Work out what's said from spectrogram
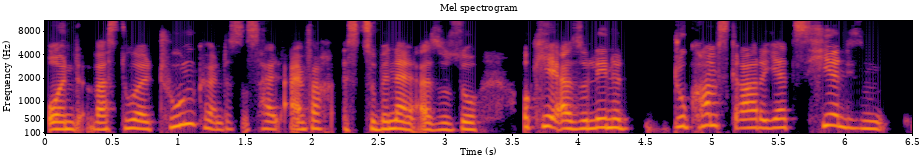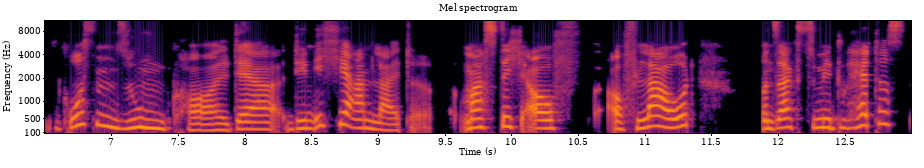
Und was du halt tun könntest, ist halt einfach es zu benennen. Also so, okay, also Lene, du kommst gerade jetzt hier in diesem großen Zoom-Call, der, den ich hier anleite, machst dich auf, auf laut und sagst zu mir, du hättest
